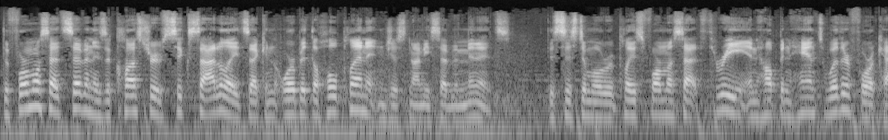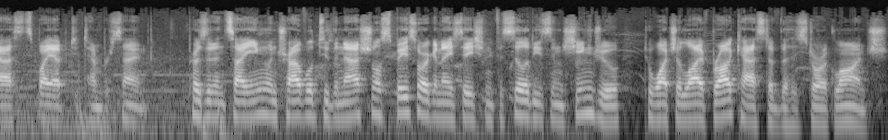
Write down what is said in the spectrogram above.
The Formosat 7 is a cluster of six satellites that can orbit the whole planet in just 97 minutes. The system will replace Formosat 3 and help enhance weather forecasts by up to 10%. President Tsai Ing-wen traveled to the National Space Organization facilities in Hsinchu to watch a live broadcast of the historic launch.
